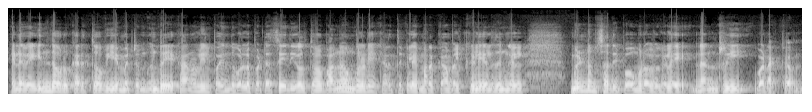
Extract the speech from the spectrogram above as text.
எனவே இந்த ஒரு கருத்தோவியம் மற்றும் இன்றைய காணொலியில் பகிர்ந்து கொள்ளப்பட்ட செய்திகள் தொடர்பான உங்களுடைய கருத்துக்களை மறக்காமல் கீழே எழுதுங்கள். மீண்டும் சந்திப்போம் உறவுகளே. நன்றி வணக்கம்.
